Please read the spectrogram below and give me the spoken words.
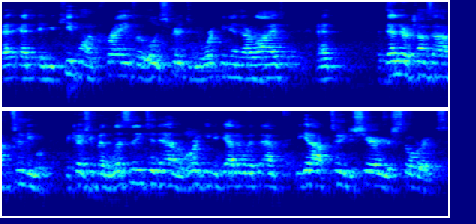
and, and, and you keep on praying for the Holy Spirit to be working in their lives. And, and then there comes an opportunity because you've been listening to them and working together with them, you get an opportunity to share your stories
